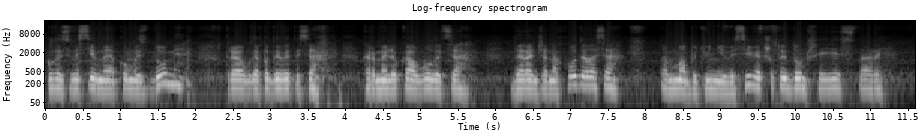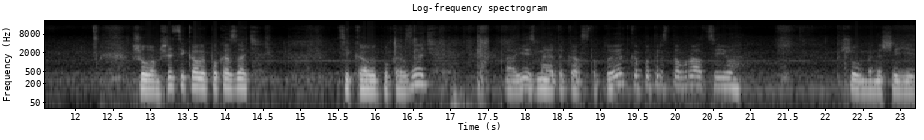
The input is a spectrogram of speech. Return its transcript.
Колись висів на якомусь домі. Треба буде подивитися Кармелюка вулиця, де раніше знаходилася. Там, мабуть, у ній висів, якщо той дом ще є старий. Що вам ще цікаве показати? Цікаве показати. А є в мене така статуетка під реставрацією. Що в мене ще є?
